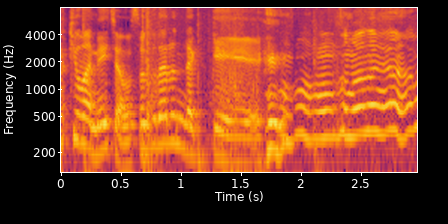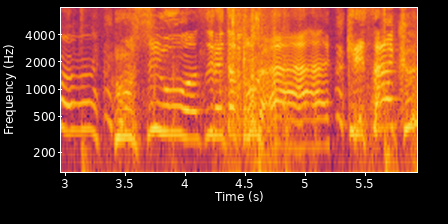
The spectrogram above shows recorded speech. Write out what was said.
今日は姉ちゃん遅くなるんだっけ。すまないもしを忘れた空。傑作。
